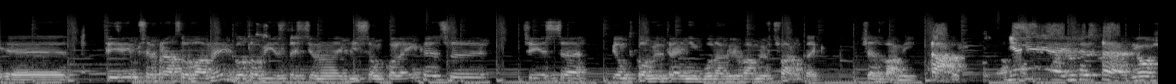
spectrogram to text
e, Tydzień przepracowany, gotowi jesteście na najbliższą kolejkę, czy, czy jeszcze piątkowy trening, bo nagrywamy w czwartek przed wami? Tak. Nie, nie, nie, już jest ten, już,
